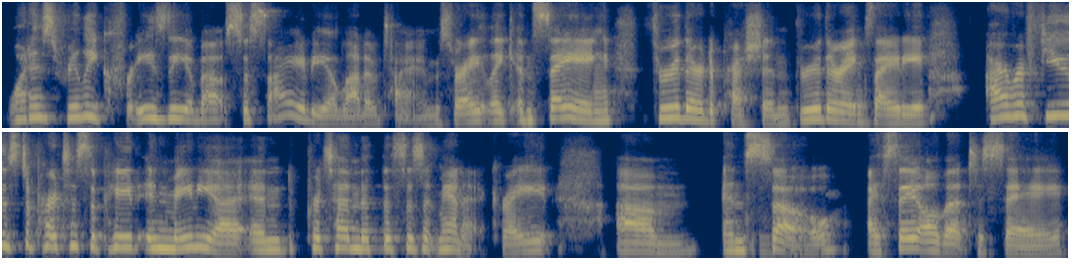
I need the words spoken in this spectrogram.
what is really crazy about society a lot of times right like and saying through their depression through their anxiety I refuse to participate in mania and pretend that this isn't manic, right? Um, and so Mhm. I say all that to say,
